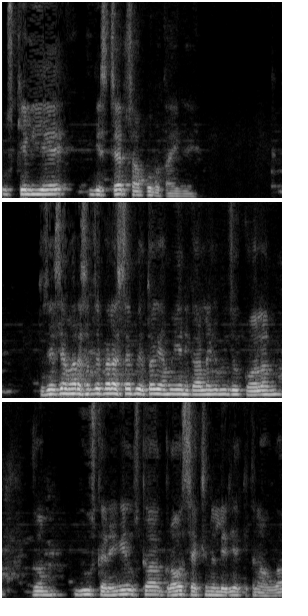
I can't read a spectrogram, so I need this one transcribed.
उसके लिए ये स्टेप्स आपको बताए गए तो जैसे हमारा सबसे पहला स्टेप ये होता है कि हमें ये निकालना है कि जो कॉलम जो हम यूज़ करेंगे, उसका ग्रॉस सेक्शनल एरिया कितना होगा।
